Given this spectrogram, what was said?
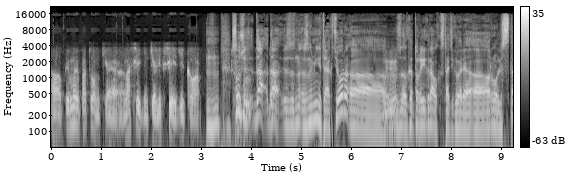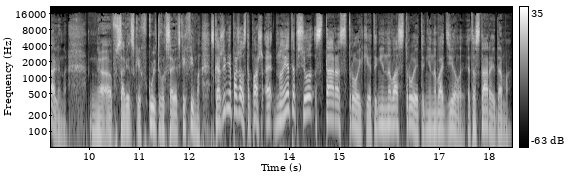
а, прямые потомки, наследники Алексея Дикого. Угу. Слушай, да, да, да, знаменитый актер, угу. который играл, кстати говоря, роль Сталина в советских, в культовых советских фильмах. Скажи мне, пожалуйста, Паш, э, но это все старостройки, это не новострой, это не новоделы, это старые дома.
